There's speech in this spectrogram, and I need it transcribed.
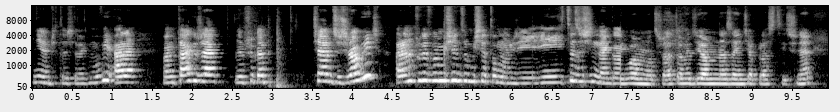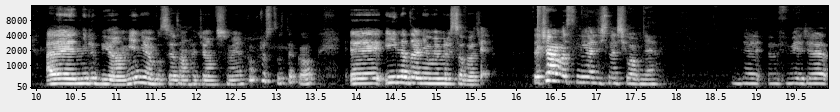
nie wiem czy to się tak mówi, ale mam tak, że na przykład chciałam coś robić, ale na przykład po miesiącu mi się to nudzi i chcę coś innego. Jak byłam młodsza, to chodziłam na zajęcia plastyczne, ale nie lubiłam. Ja nie wiem po co ja tam chodziłam w sumie, po prostu tego. Yy, I nadal nie umiem rysować. Zaczęłam ostatnio chodzić na siłownię. Wie, wiecie,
